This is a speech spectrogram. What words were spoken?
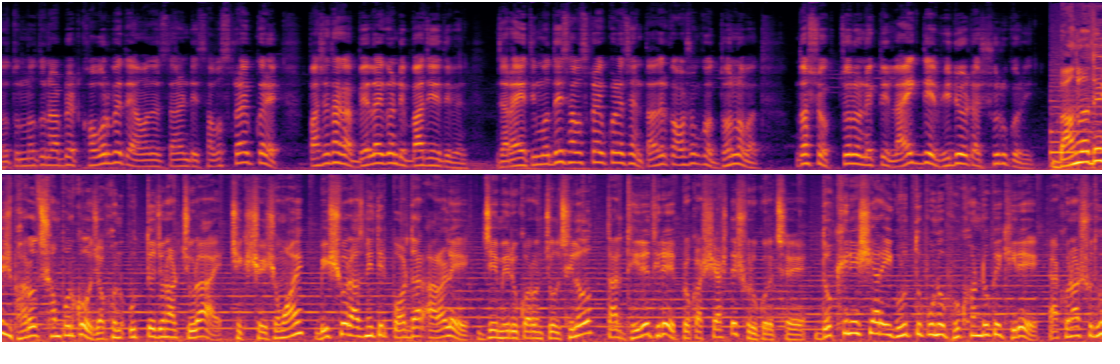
নতুন নতুন আপডেট খবর পেতে আমাদের চ্যানেলটি সাবস্ক্রাইব করে পাশে থাকা বেল আইকনটি বাজিয়ে দিবেন। যারা ইতিমধ্যেই সাবস্ক্রাইব করেছেন, তাদেরকে অসংখ্য ধন্যবাদ। দর্শক, চলুন একটি লাইক দিয়ে ভিডিওটা শুরু করি। বাংলাদেশ, ভারত সম্পর্ক যখন উত্তেজনার চূড়ায়, ঠিক সেই সময় বিশ্ব রাজনীতির পর্দার আড়ালে যে মেরুকরণ চলছিল, তার ধীরে ধীরে প্রকাশ্যে আসতে শুরু করেছে। দক্ষিণ এশিয়ার এই গুরুত্বপূর্ণ ভূখণ্ডকে ঘিরে এখন আর শুধু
